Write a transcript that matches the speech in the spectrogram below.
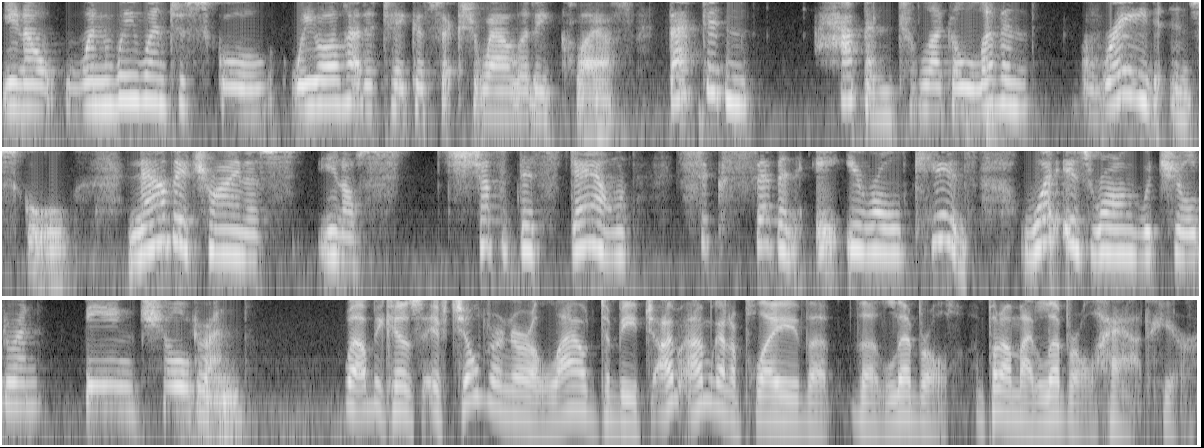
You know, when we went to school, we all had to take a sexuality class. That didn't happen till like 11th grade in school. Now they're trying to, you know, shove this down six, seven, eight year old kids. What is wrong with children being children? Well, because if children are allowed to be, I'm, I'm going to play the, the liberal, put on my liberal hat here.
